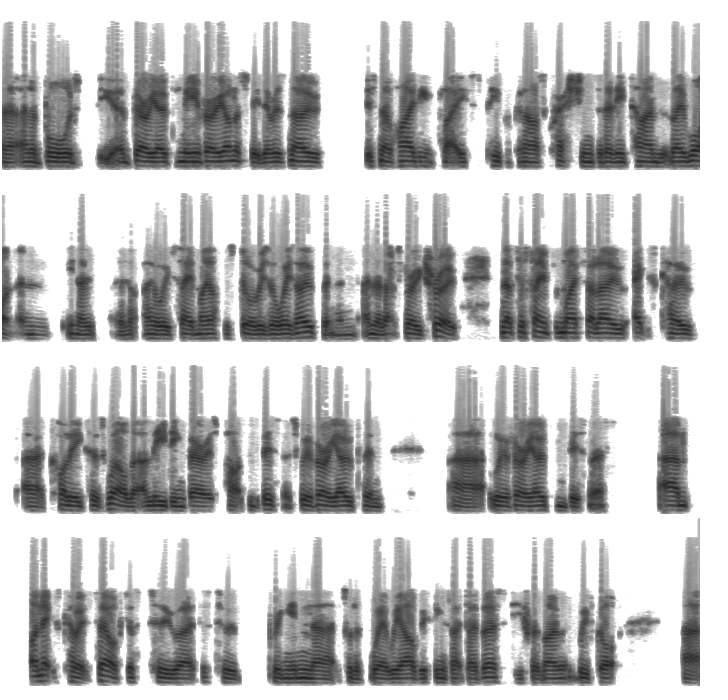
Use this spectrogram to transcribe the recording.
uh, and a board you know, very openly and very honestly. There is no there's no hiding place. People can ask questions at any time that they want, and you know I always say my office door is always open, and, and that's very true. And that's the same for my fellow exco uh, colleagues as well that are leading various parts of the business. We're very open. Uh, we're a very open business. Um, on Exco itself, just to uh, just to bring in uh, sort of where we are with things like diversity for a moment, we've got uh,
